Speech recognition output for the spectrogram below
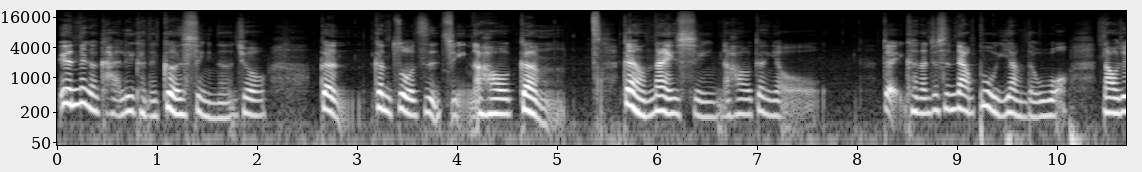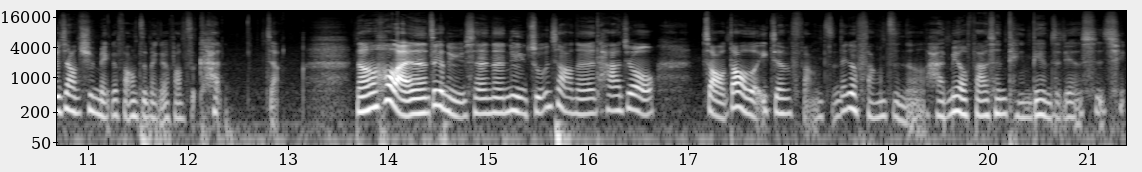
因为那个凯莉可能个性呢就更更做自己，然后更更有耐心，然后更有。对，可能就是那样不一样的我，然后我就这样去每个房子每个房子看，这样，然后后来呢，这个女生呢，女主角呢，她就找到了一间房子，那个房子呢还没有发生停电这件事情，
